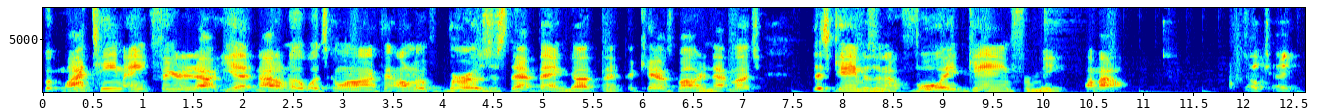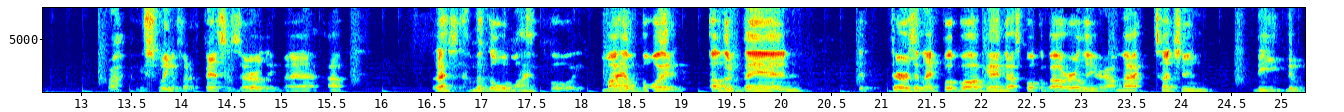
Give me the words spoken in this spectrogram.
But my team ain't figured it out yet, and I don't know what's going on. I, think, I don't know if Burrow's just that banged up that the Cavs bothering that much. This game is an avoid game for me. I'm out. Okay. You swinging for the fences early, man. I, let's. I'm gonna go with my avoid. My avoid, other than the Thursday night football game that I spoke about earlier, I'm not touching the the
